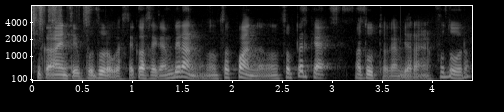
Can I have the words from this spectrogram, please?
Sicuramente in futuro queste cose cambieranno, non so quando, non so perché, ma tutto cambierà nel futuro.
